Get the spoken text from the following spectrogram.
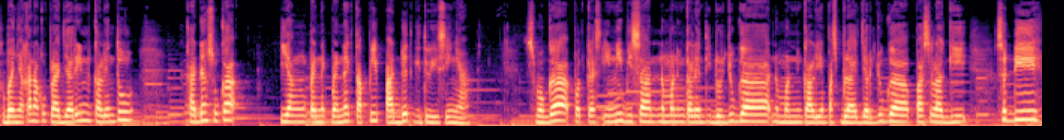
kebanyakan aku pelajarin kalian tuh kadang suka yang pendek-pendek tapi padat gitu isinya Semoga podcast ini bisa nemenin kalian tidur juga, nemenin kalian pas belajar juga, pas lagi sedih,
